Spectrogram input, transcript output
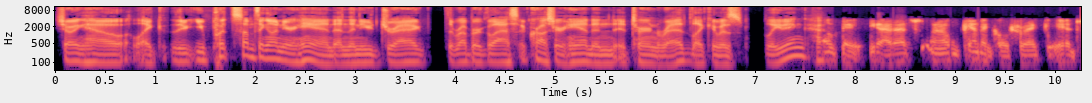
showing how like you put something on your hand and then you dragged the rubber glass across your hand and it turned red like it was bleeding. Okay, yeah, that's an old chemical trick. It's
